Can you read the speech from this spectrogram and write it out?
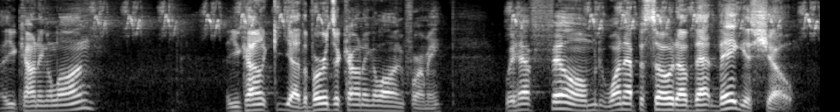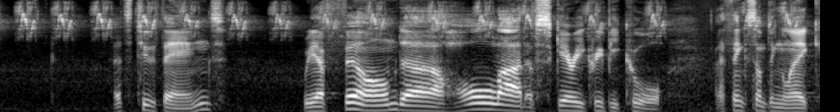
Are you counting along? Are you count? Yeah, the birds are counting along for me. We have filmed one episode of that Vegas show. That's two things. We have filmed a whole lot of scary, creepy, cool. I think something like.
